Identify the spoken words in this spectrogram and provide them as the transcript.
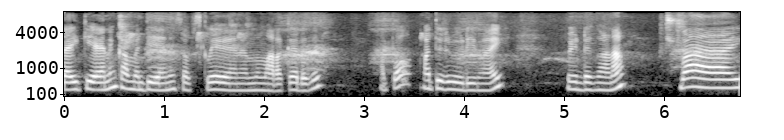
ലൈക്ക് ചെയ്യാനും കമന്റ് ചെയ്യാനും സബ്സ്ക്രൈബ് ചെയ്യാനൊന്നും മറക്കരുത്. അപ്പോൾ മറ്റൊരു വീഡിയോയുമായി വീണ്ടും കാണാം. ബായ്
